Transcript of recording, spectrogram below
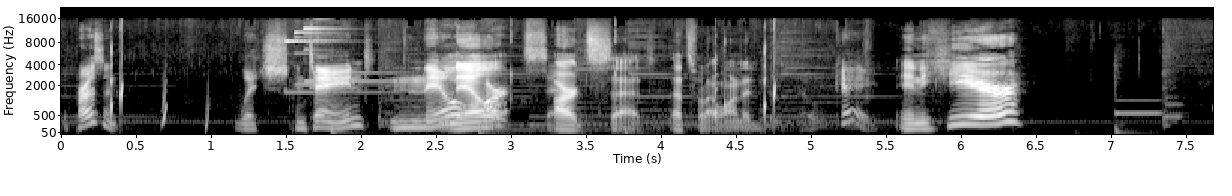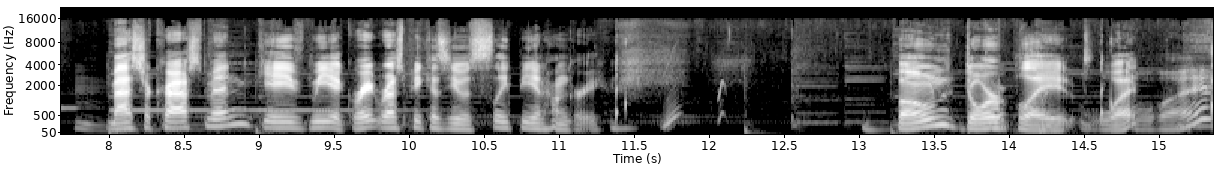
The present, which contained nail, nail art set. art set. That's what I wanted. Okay. In here. Master Craftsman gave me a great recipe because he was sleepy and hungry. Bone door plate. What? What?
